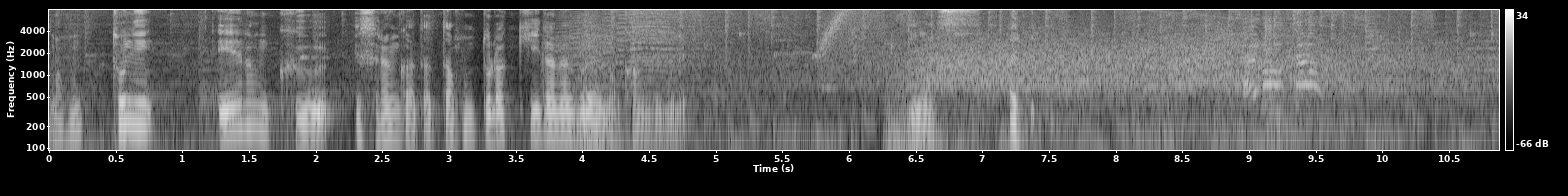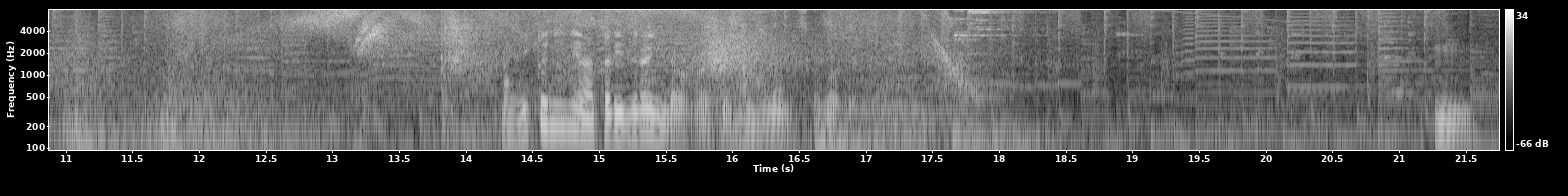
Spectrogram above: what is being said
まあ、本当に A ランク S ランク当たったら本当ラッキーだなぐらいの感覚でいます。はい。まあ、本当にね当たりづらいんだろうなっていう感じなんですけど。うん。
